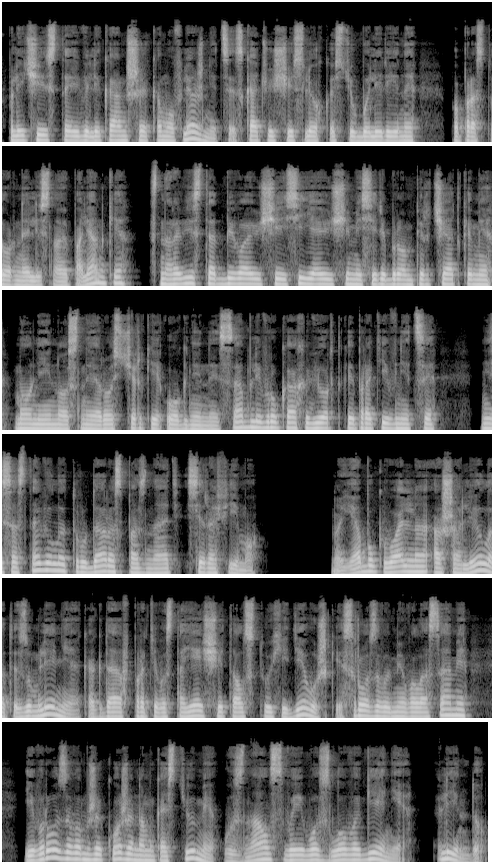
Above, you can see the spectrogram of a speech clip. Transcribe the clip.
В плечистой великанше-камуфляжнице, скачущей с легкостью балерины по просторной лесной полянке, сноровисто отбивающие сияющими серебром перчатками молниеносные росчерки огненной сабли в руках верткой противницы, не составило труда распознать Серафиму. Но я буквально ошалел от изумления, когда в противостоящей толстухе девушке с розовыми волосами и в розовом же кожаном костюме узнал своего злого гения – Линду.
